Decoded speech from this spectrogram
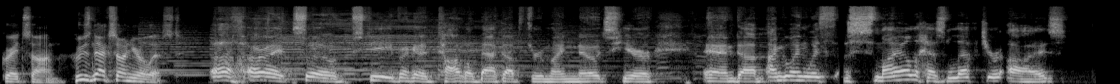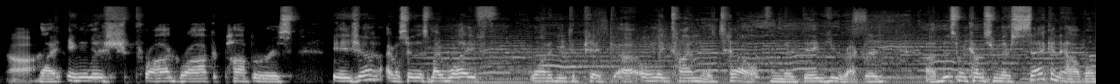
Great song. Who's next on your list? Uh, all right, so Steve, I'm going to toggle back up through my notes here, and um, I'm going with "The Smile Has Left Your Eyes" ah. by English prog rock poppers Asia. I will say this: my wife wanted me to pick uh, "Only Time Will Tell" from their debut record. Uh, this one comes from their second album,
